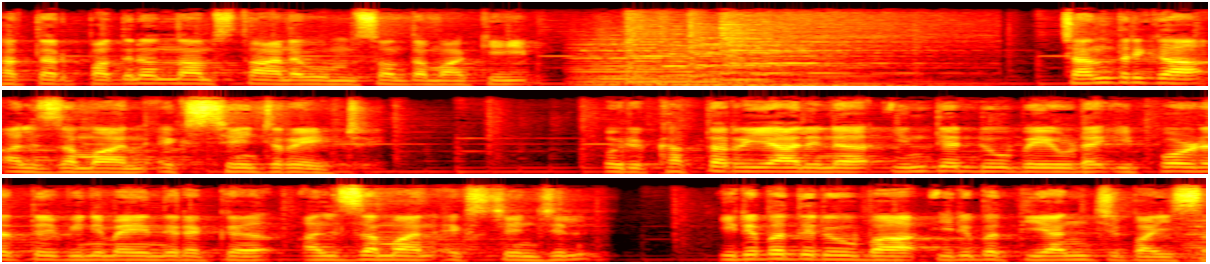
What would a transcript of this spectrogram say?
ഖത്തർ പതിനൊന്നാം സ്ഥാനവും സ്വന്തമാക്കി. Chandrika Al Zaman exchange rate. ഒരു ഖത്തർ റിയാലിന് ഇന്ത്യൻ രൂപയുടെ ഇപ്പോഴത്തെ വിനിമയ നിരക്ക് അൽസമാൻ എക്സ്ചേഞ്ചിൽ ഇരുപത് രൂപ ഇരുപത്തിയഞ്ച് പൈസ.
